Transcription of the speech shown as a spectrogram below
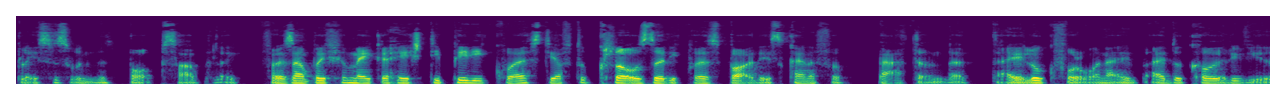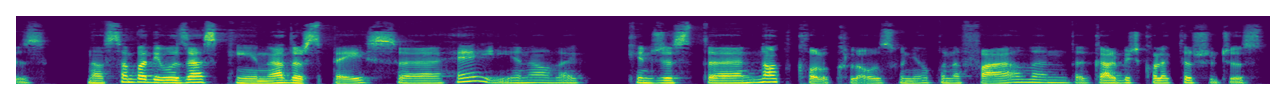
places when it pops up. Like, for example, if you make a HTTP request, you have to close the request body. It's kind of a pattern that I look for when I, I do code reviews. Now somebody was asking in other space, uh, hey, you know, like can just uh, not call close when you open a file, and the garbage collector should just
